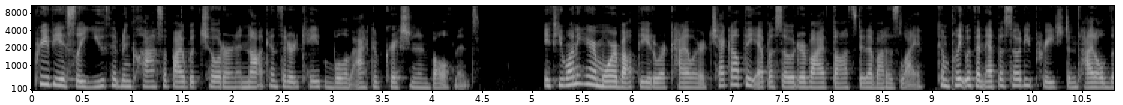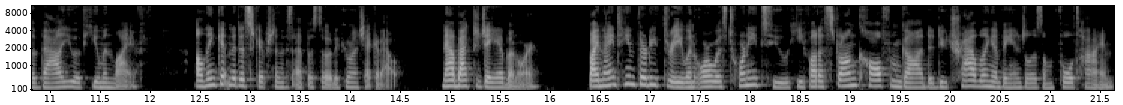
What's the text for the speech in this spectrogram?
Previously, youth had been classified with children and not considered capable of active Christian involvement. If you want to hear more about Theodore Cuyler, check out the episode Revive Thoughts did about his life, complete with an episode he preached entitled The Value of Human Life. I'll link it in the description of this episode if you want to check it out. Now back to J. Edwin Orr. By 1933, when Orr was 22, he felt a strong call from God to do traveling evangelism full time,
